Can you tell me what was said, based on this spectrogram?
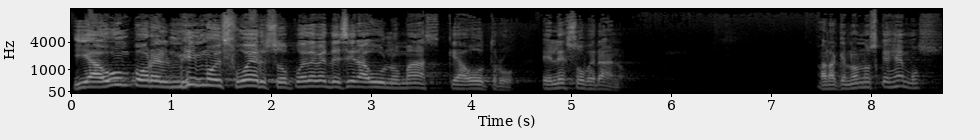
Y aún por el mismo esfuerzo puede bendecir a uno más que a otro. Él es soberano. Para que no nos quejemos.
